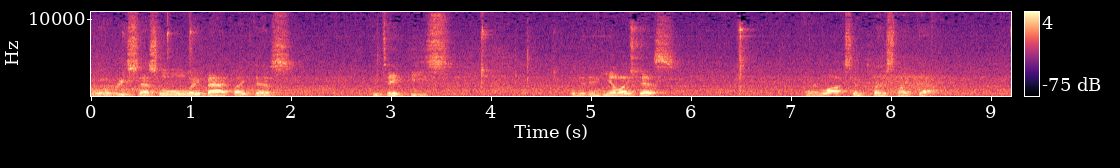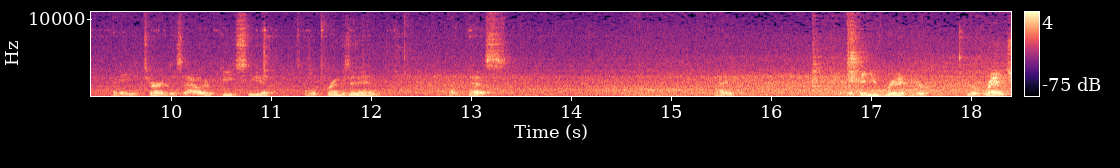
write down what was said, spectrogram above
to recess all the way back like this. You take these, put it in here like this, and it locks in place like that. And then you turn this outer piece here so it brings it in like this. Okay? Then you grab your, your wrench.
